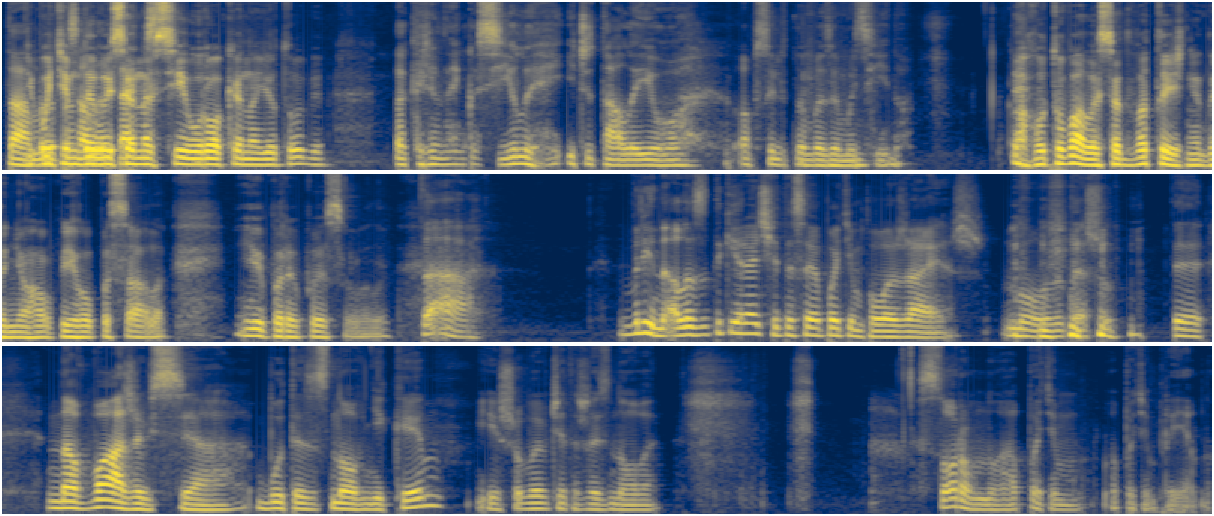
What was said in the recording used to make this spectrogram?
Та, і потім дивися на всі уроки на Ютубі. Так рівненько сіли і читали його абсолютно беземоційно. А готувалися два тижні до нього, його писали і переписували. Та. Блін, але за такі речі ти себе потім поважаєш. Ну, за те, що ти наважився бути знов ніким і щоб вивчити щось нове. Соромно, а потім, а потім приємно.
